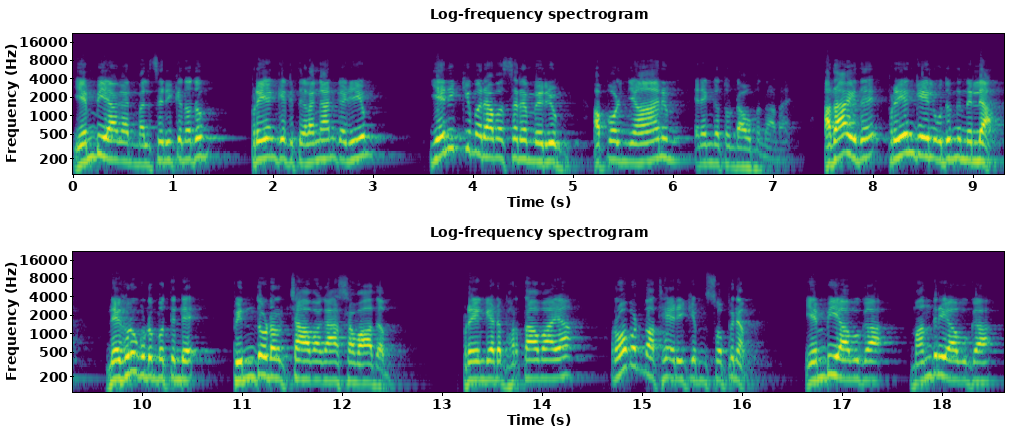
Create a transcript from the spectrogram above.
എം പി ആകാൻ മത്സരിക്കുന്നതും. പ്രിയങ്കയ്ക്ക് തിളങ്ങാൻ കഴിയും. എനിക്കും ഒരവസരം വരും. അപ്പോൾ ഞാനും രംഗത്തുണ്ടാവുമെന്നാണ്. അതായത് പ്രിയങ്കയിൽ ഒതുങ്ങുന്നില്ല. നെഹ്റു കുടുംബത്തിന്റെ പിന്തുടർച്ചാവകാശവാദം. പ്രിയങ്കയുടെ ഭർത്താവായ റോബർട്ട് വധേരിക്കും സ്വപ്നം. എം പി ആവുക മന്ത്രിയാവുക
